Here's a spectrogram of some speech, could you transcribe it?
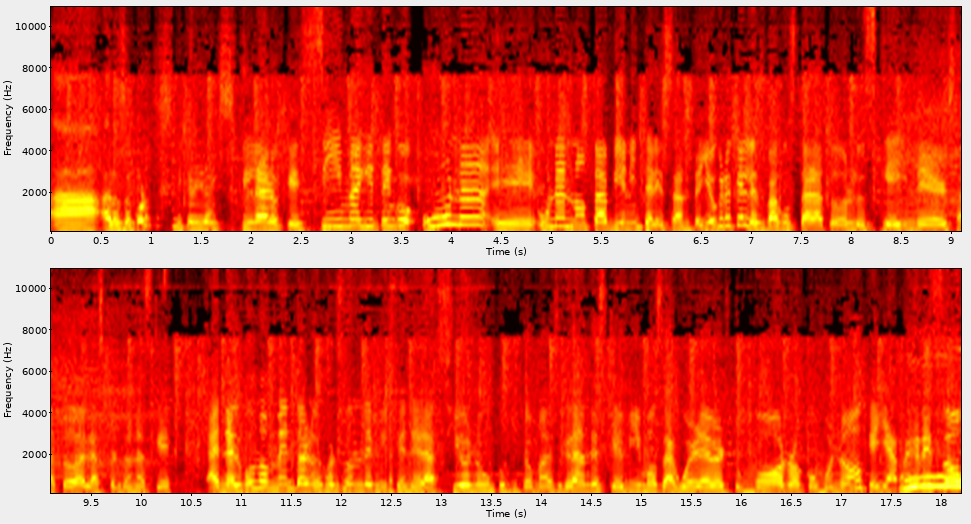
a, a los deportes, mi querida Is. Claro que sí, Maggie. Tengo una, eh, una nota bien interesante. Yo creo que les va a gustar a todos los gamers, a todas las personas que en algún momento a lo mejor son de mi generación o un poquito más grandes, que vimos a Wherever Tomorrow, como no, que ya regresó,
